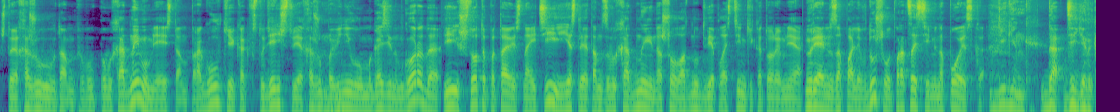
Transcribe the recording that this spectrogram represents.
что я хожу там по, по выходным, у меня есть там прогулки, как в студенчестве, я хожу по виниловым магазинам города и что-то пытаюсь найти, и если я там за выходные нашел одну-две пластинки, которые мне, ну, реально запали в душу, вот в процессе именно поиска, Диггинг. да, диггинг.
